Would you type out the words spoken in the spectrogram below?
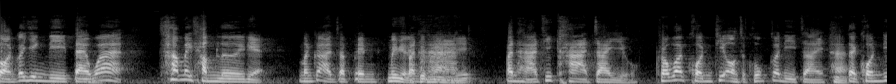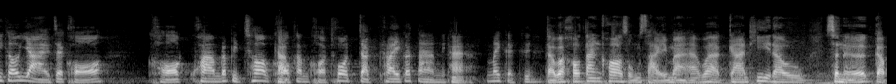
ก่อนก็ยิ่งดี แต่ว่าถ้าไม่ทำเลยเนี่ยมันก็อาจจะเป็นไม่มีอะไรปัญคืบหหาน้าอย่างนี้ปัญหาที่คาใจอยู่ เพราะว่าคนที่ออกจากคุกก็ดีใจฮะแต่คนที่เขาอยากจะขอ ขอความรับผิดชอบขครัอบคำขอโทษจากใครก็ตามเนี่ยฮะ ไม่เกิดขึ้น แต่ว่าเขาตั้งข้อสงสัยมาฮะว่าการที่เราเสนอกับ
